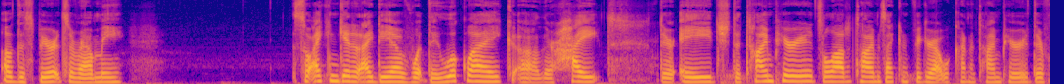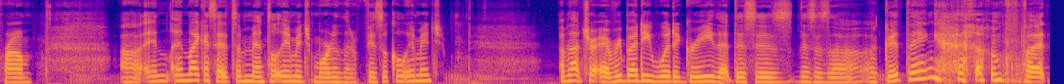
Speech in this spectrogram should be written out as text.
of the spirits around me. So I can get an idea of what they look like, uh, their height, their age, the time periods. A lot of times I can figure out what kind of time period they're from. Uh, and, and like I said, it's a mental image more than a physical image. I'm not sure everybody would agree that this is this is a, a good thing, but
